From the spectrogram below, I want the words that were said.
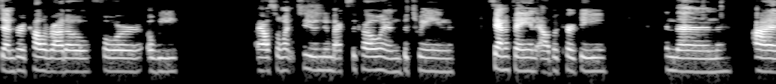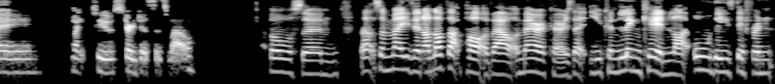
Denver, Colorado for a week. I also went to New Mexico and between Santa Fe and Albuquerque. And then I went to Sturgis as well. Awesome. That's amazing. I love that part about America is that you can link in like all these different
